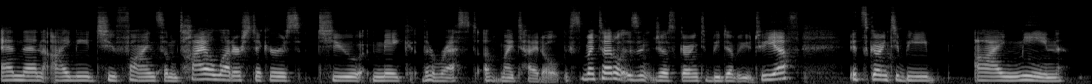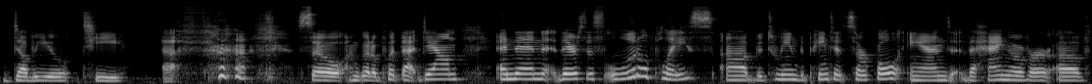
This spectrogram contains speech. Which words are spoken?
and then I need to find some tile letter stickers to make the rest of my title. Because my title isn't just going to be WTF, it's going to be I mean WTF. so I'm going to put that down. And then there's this little place uh, between the painted circle and the hangover of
